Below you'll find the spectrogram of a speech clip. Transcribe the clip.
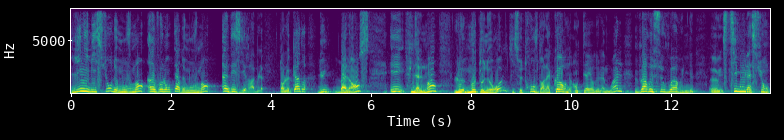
l'inhibition de mouvements involontaires, de mouvements indésirables, dans le cadre d'une balance. Et finalement, le motoneurone, qui se trouve dans la corne antérieure de la moelle, va recevoir une euh, stimulation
